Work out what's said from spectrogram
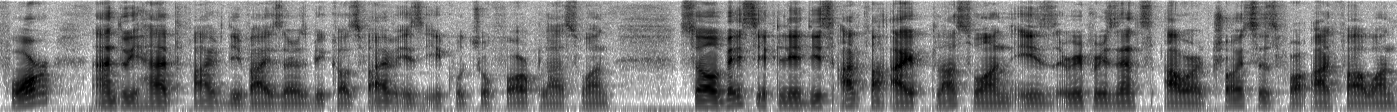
4 and we had 5 divisors because 5 is equal to 4 plus 1 so basically this alpha i plus 1 is represents our choices for alpha 1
